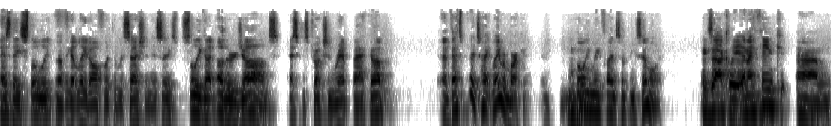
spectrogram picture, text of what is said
as they slowly, well, they got laid off with the recession, as they slowly got other jobs as construction ramped back up. Uh, that's been a tight labor market. Boeing may find something similar. Exactly, and I think um,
